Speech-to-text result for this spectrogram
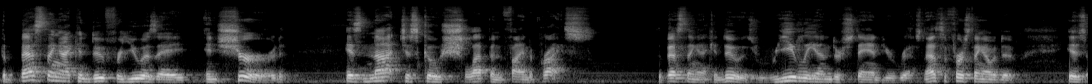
the best thing I can do for you as a insured is not just go schlep and find a price. The best thing I can do is really understand your risk. That's the first thing I would do is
